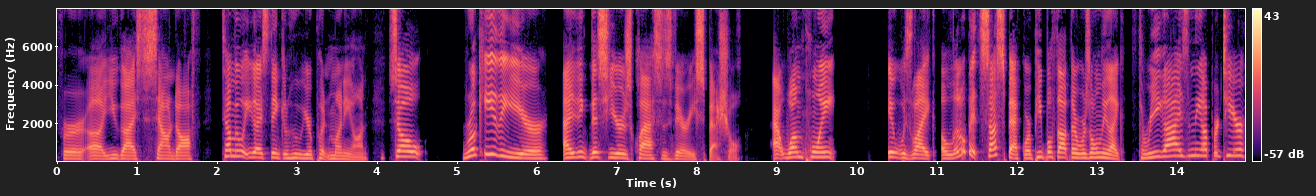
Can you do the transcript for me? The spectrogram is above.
for uh, you guys to sound off. Tell me what you guys think and who you're putting money on. So, rookie of the year, I think this year's class is very special. At one point, it was like a little bit suspect where people thought there was only like three guys in the upper tier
